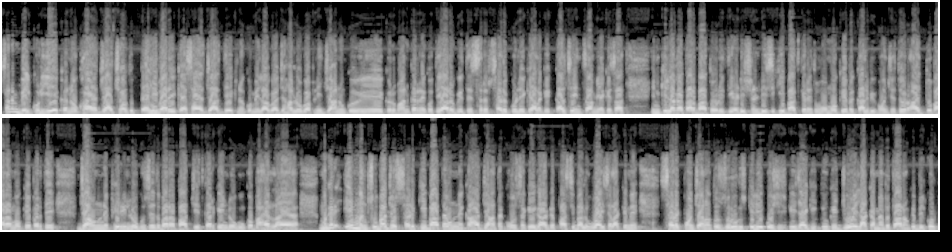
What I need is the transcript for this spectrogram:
सनम बिल्कुल ये एक अनोखा एहजाज था तो पहली बार एक ऐसा एहजाज देखने को मिला होगा जहाँ लोग अपनी जानों को कुर्बान करने को तैयार हो गए थे, सिर्फ़ सड़क को लेकर हालाँकि कल से इंतजामिया के साथ इनकी लगातार बात हो रही थी। एडिशनल डीसी की बात करें तो वो मौके पर कल भी पहुँचे थे और आज दोबारा मौके पर थे, जहाँ उन्होंने फिर इन लोगों से दोबारा बातचीत करके इन लोगों को बाहर लाया है। मगर ये मनसूबा जो सड़क की बात है उन्होंने कहा जहाँ तक हो सकेगा, अगर पॉसिबल हुआ इस इलाके में सड़क पहुंचाना तो ज़रूर उसके लिए कोशिश की जाएगी, क्योंकि जो इलाका मैं बता रहा हूँ कि बिल्कुल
